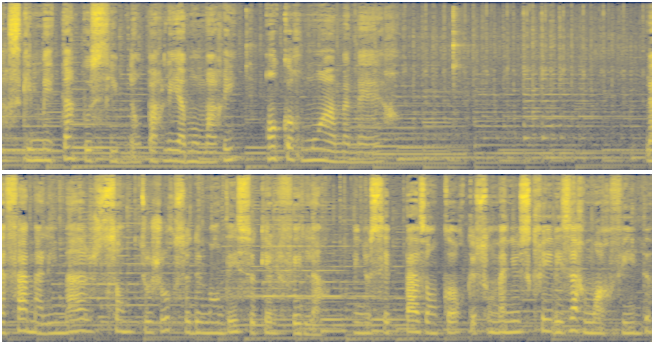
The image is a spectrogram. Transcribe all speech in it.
parce qu'il m'est impossible d'en parler à mon mari, encore moins à ma mère. La femme à l'image semble toujours se demander ce qu'elle fait là et ne sait pas encore que son manuscrit Les armoires vides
